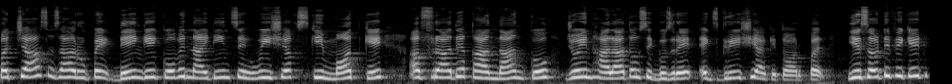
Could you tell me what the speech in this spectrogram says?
पचास हज़ार रुपये देंगे कोविड नाइन्टीन से हुई शख्स की मौत के अफराद ख़ानदान को, जो इन हालातों से गुजरे एक्सग्रेशिया के तौर पर। यह सर्टिफिकेट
